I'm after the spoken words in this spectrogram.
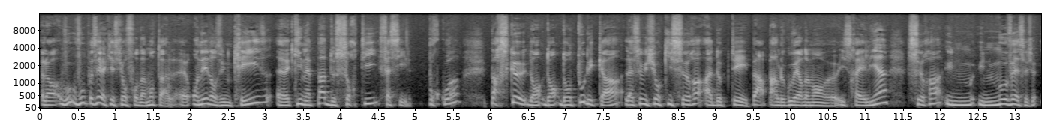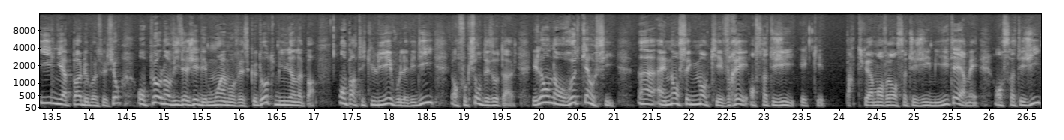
Alors, vous, vous posez la question fondamentale. Euh, on est dans une crise euh, qui n'a pas de sortie facile. Pourquoi? Parce que dans, tous les cas, la solution qui sera adoptée par, le gouvernement euh, israélien sera une, mauvaise solution. Il n'y a pas de bonne solution. On peut en envisager des moins mauvaises que d'autres, mais il n'y en a pas. En particulier, vous l'avez dit, en fonction des otages. Et là, on en retient aussi un, enseignement qui est vrai en stratégie et qui est particulièrement vrai en stratégie militaire, mais en stratégie,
